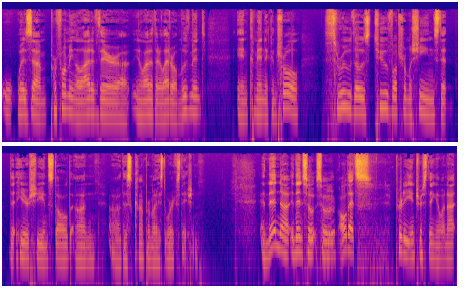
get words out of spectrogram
was um, performing a lot of their uh, you know a lot of their lateral movement and command and control through those two virtual machines that that he or she installed on uh, this compromised workstation. And then uh, and then so so mm-hmm. all that's pretty interesting and whatnot.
